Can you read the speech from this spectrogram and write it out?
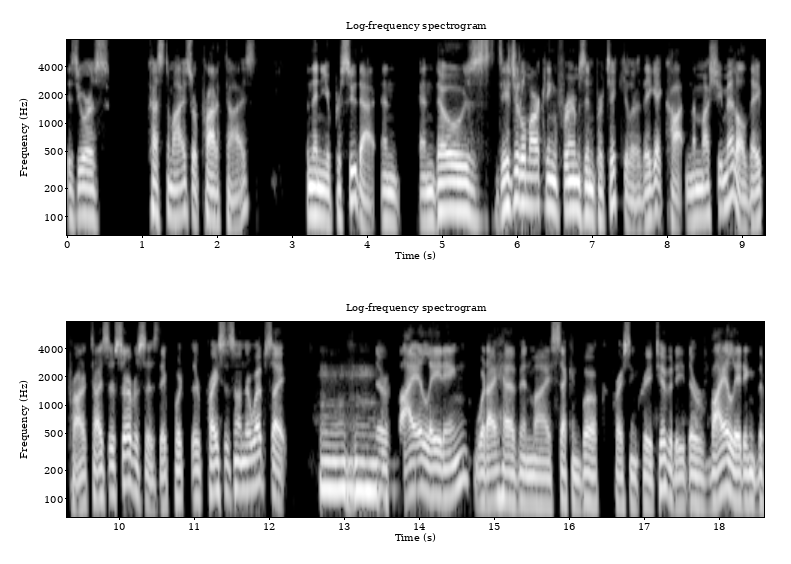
is yours customized or productized? And then you pursue that. And and those digital marketing firms in particular they get caught in the mushy middle. They productize their services. They put their prices on their website Mm-hmm. They're violating what I have in my second book, Pricing Creativity. They're violating the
